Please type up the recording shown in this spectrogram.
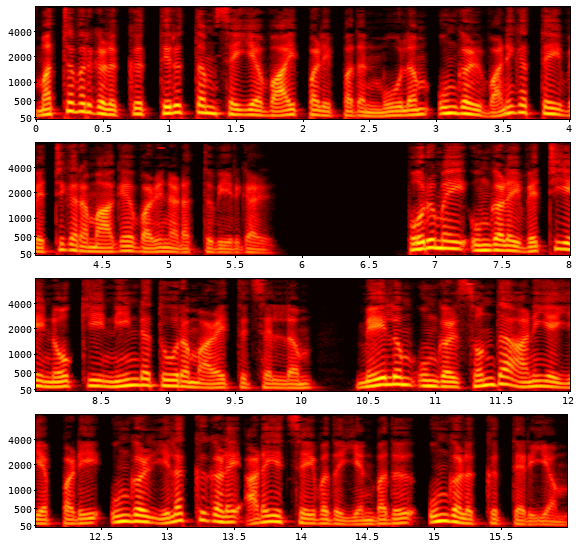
மற்றவர்களுக்கு திருத்தம் செய்ய வாய்ப்பளிப்பதன் மூலம் உங்கள் வணிகத்தை வெற்றிகரமாக வழிநடத்துவீர்கள். பொறுமை உங்களை வெற்றியை நோக்கி நீண்ட தூரம் அழைத்துச் செல்லும் மேலும் உங்கள் சொந்த அணியை எப்படி உங்கள் இலக்குகளை அடையச் செய்வது என்பது உங்களுக்குத் தெரியும்.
